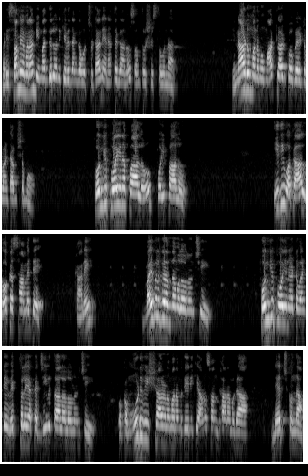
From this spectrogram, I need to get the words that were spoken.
మరి సమయమున మీ మధ్యలోనికి విధంగా వచ్చుట నేను ఎంతగానో సంతోషిస్తూ ఉన్నాను. ఈనాడు మనము మాట్లాడుకోబోయేటువంటి అంశము పొంగిపోయిన పాలు పొయ్యి పాలు. ఇది ఒక లోక సామెతే. కానీ బైబిల్ గ్రంథములో నుంచి పొంగిపోయినటువంటి వ్యక్తుల యొక్క జీవితాలలో నుంచి ఒక మూడు విషయాలను మనం దీనికి అనుసంధానముగా నేర్చుకుందాం.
